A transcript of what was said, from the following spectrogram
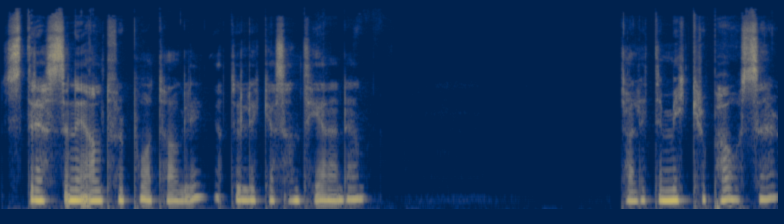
stressen är alltför påtaglig, att du lyckas hantera den. Ta lite mikropauser.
